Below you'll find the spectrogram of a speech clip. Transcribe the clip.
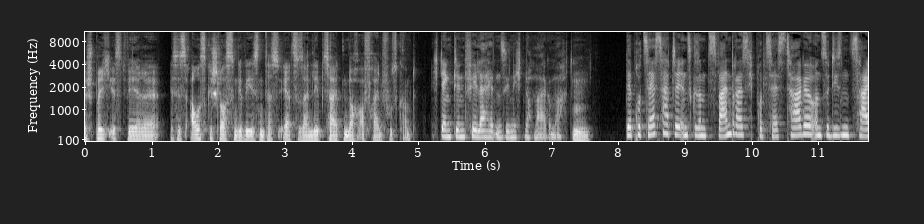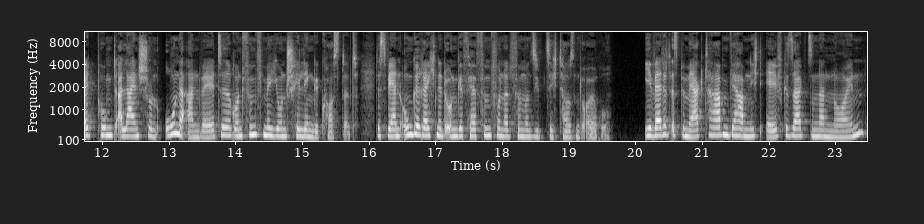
Sprich, ist wäre, es ist ausgeschlossen gewesen, dass er zu seinen Lebzeiten noch auf freien Fuß kommt. Ich denke, den Fehler hätten sie nicht nochmal gemacht. Mhm. Der Prozess hatte insgesamt 32 Prozesstage und zu diesem Zeitpunkt allein schon ohne Anwälte rund 5 Millionen Schilling gekostet. Das wären umgerechnet ungefähr 575.000 Euro. Ihr werdet es bemerkt haben, wir haben nicht elf gesagt, sondern neun.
